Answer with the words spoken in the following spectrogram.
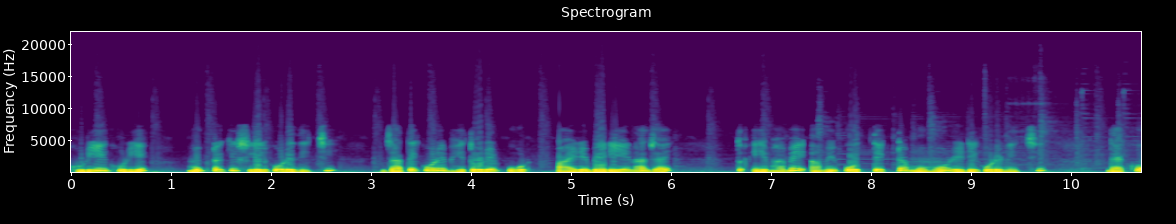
ঘুরিয়ে ঘুরিয়ে মুখটাকে সিল করে দিচ্ছি, যাতে করে ভেতরের পুর বাইরে বেরিয়ে না যায়। তো এইভাবে আমি প্রত্যেকটা মোমো রেডি করে নিচ্ছি। দেখো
